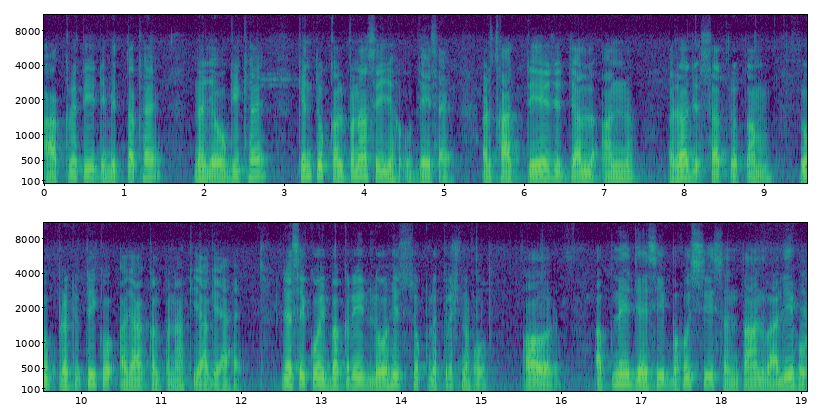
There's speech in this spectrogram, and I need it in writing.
आकृति निमित्तक है, न यौगिक है, किंतु कल्पना से यह उपदेश है। अर्थात तेज, जल, अन्न, रज, सत्व, तम, रूप प्रकृति को अजा कल्पना किया गया है। जैसे कोई बकरी लोहित शुक्ल कृष्ण हो और अपने जैसी बहुत सी संतान वाली हो,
